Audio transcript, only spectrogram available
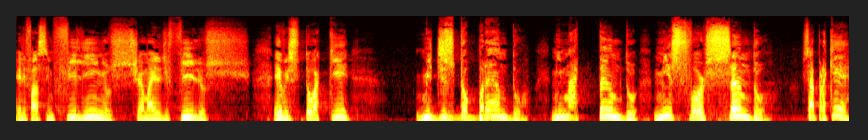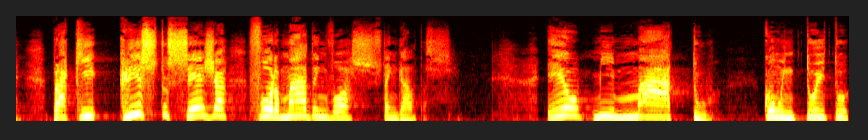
ele fala assim: filhinhos, chama ele de filhos. Eu estou aqui me desdobrando, me matando, me esforçando. Sabe para quê? Para que Cristo seja formado em vós. Está em Gálatas. Eu me mato com o intuito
